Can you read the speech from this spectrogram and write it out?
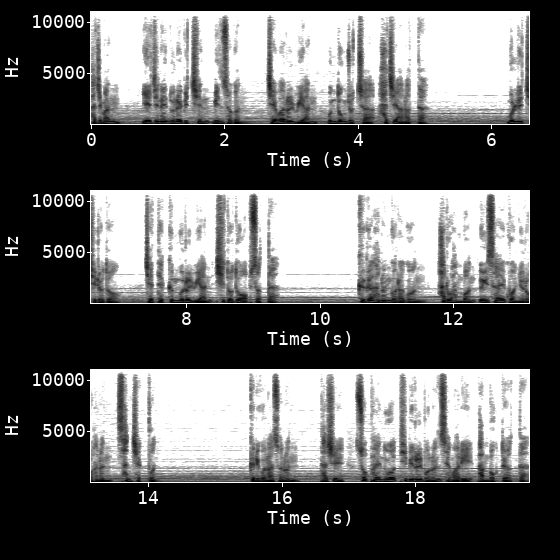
하지만 예진의 눈에 비친 민석은 재활을 위한 운동조차 하지 않았다. 물리치료도 재택근무를 위한 시도도 없었다. 그가 하는 거라곤 하루 한 번 의사의 권유로 하는 산책뿐. 그리고 나서는 다시 소파에 누워 TV를 보는 생활이 반복되었다.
